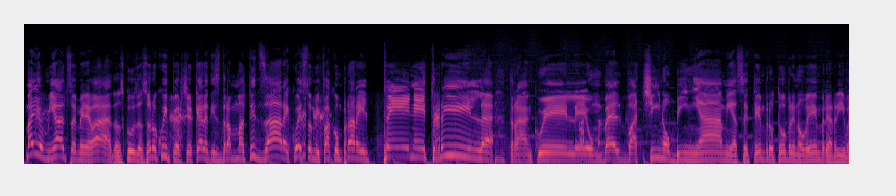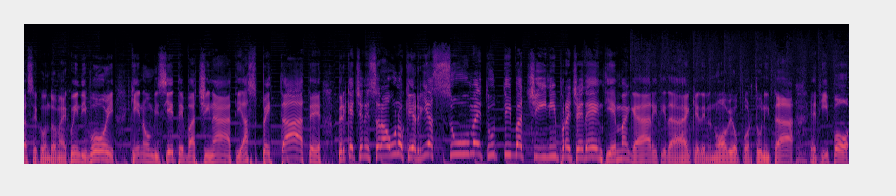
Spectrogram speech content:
Ma io mi alzo e me ne vado, scusa, sono qui per cercare di sdrammatizzare questo mi fa comprare il Penetril. Tranquilli, un bel vaccino Bignami a settembre, ottobre, novembre arriva secondo me. Quindi voi che non vi siete vaccinati, aspettate perché ce ne sarà uno che riassume tutti i vaccini precedenti e magari ti dà anche delle nuove opportunità, e tipo,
